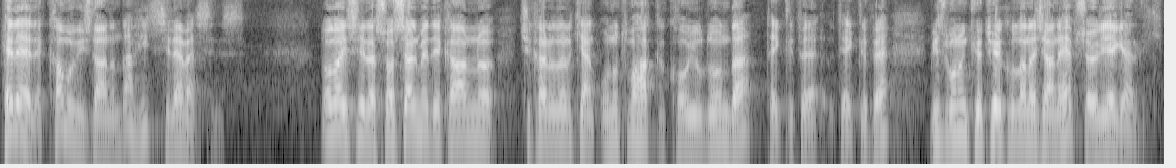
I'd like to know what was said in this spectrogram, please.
Hele hele kamu vicdanından hiç silemezsiniz. Dolayısıyla sosyal medya kanunu çıkarılırken unutma hakkı koyulduğunda teklife, teklife biz bunun kötüye kullanacağını hep söyleye geldik.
